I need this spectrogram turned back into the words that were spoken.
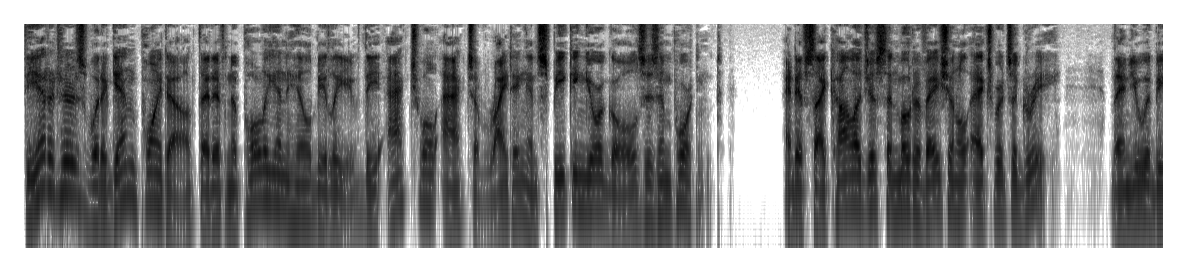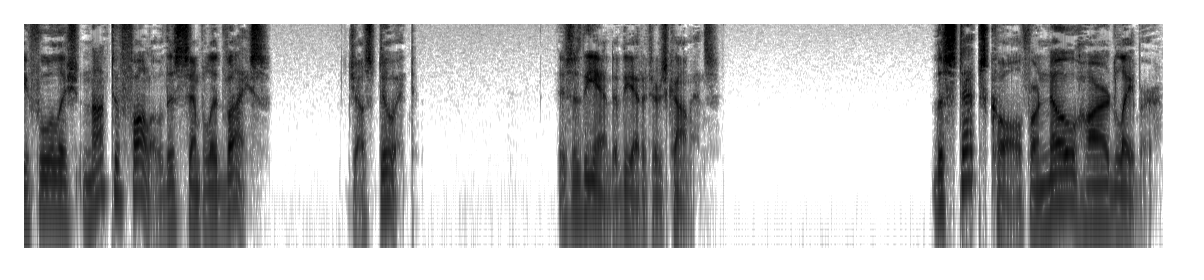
The editors would again point out that if Napoleon Hill believed the actual acts of writing and speaking your goals is important, and if psychologists and motivational experts agree, then you would be foolish not to follow this simple advice. Just do it. This is the end of the editor's comments. The steps call for no hard labor.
